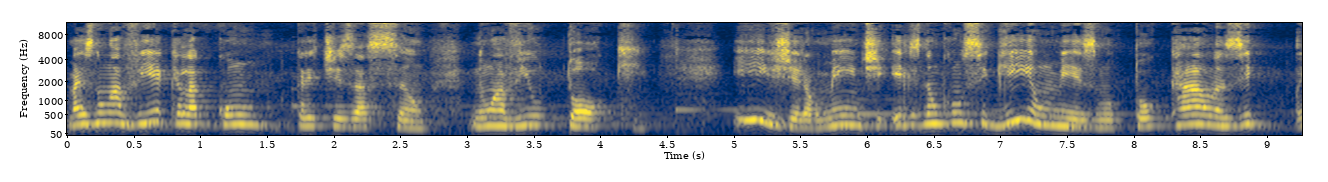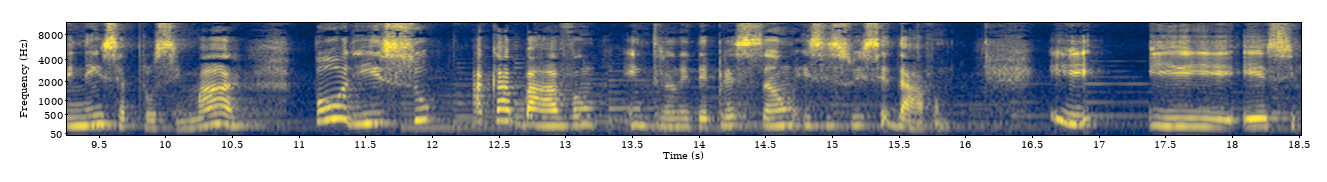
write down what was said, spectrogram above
mas não havia aquela concretização, não havia o toque. E geralmente eles não conseguiam mesmo tocá-las e, e nem se aproximar, por isso acabavam entrando em depressão e se suicidavam. E e esse,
